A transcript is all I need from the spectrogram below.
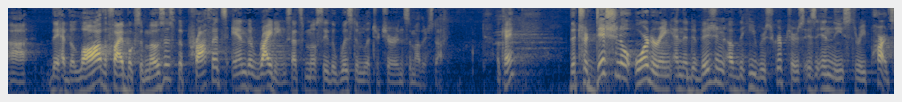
Uh, they had the law, the five books of Moses, the prophets, and the writings. That's mostly the wisdom literature and some other stuff. Okay? The traditional ordering and the division of the Hebrew scriptures is in these three parts.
